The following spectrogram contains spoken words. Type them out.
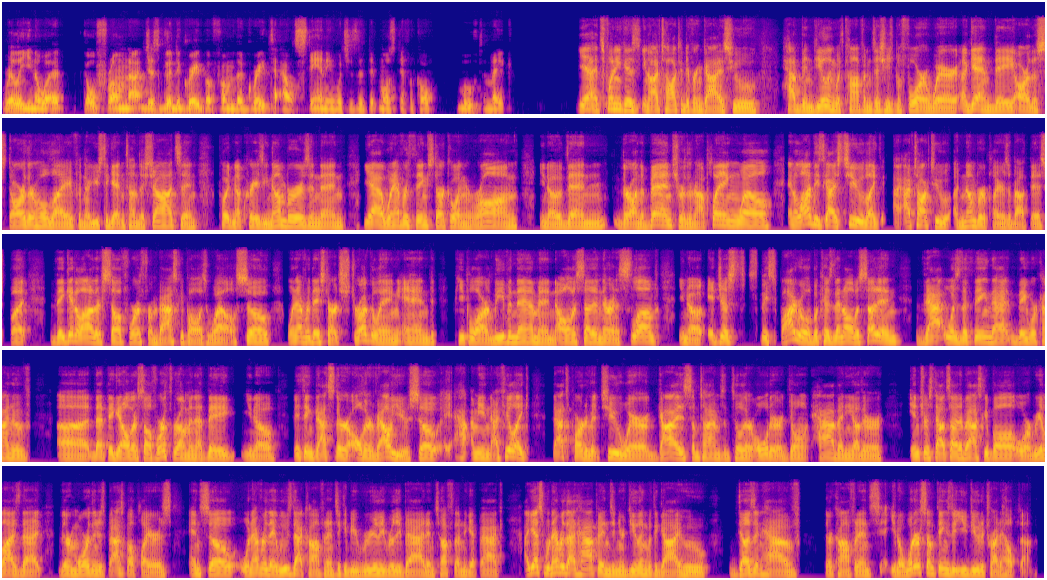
really, you know what, go from not just good to great, but from the great to outstanding, which is the most difficult move to make. Yeah, it's funny because you know I've talked to different guys who have been dealing with confidence issues before where again they are the star their whole life and they're used to getting tons of shots and putting up crazy numbers. And then yeah whenever things start going wrong you know then they're on the bench or they're not playing well. And a lot of these guys too like I, have talked to a number of players about this but they get a lot of their self-worth from basketball as well. So whenever they start struggling and people are leaving them and all of a sudden they're in a slump you know it just they spiral because then all of a sudden that was the thing that they were kind of uh, that they get all their self worth from, and that they, you know, they think that's their all their value. So, I mean, I feel like that's part of it too, where guys sometimes until they're older don't have any other interest outside of basketball or realize that they're more than just basketball players. And so whenever they lose that confidence, it can be really, really bad and tough for them to get back. I guess whenever that happens and you're dealing with a guy who doesn't have their confidence, you know, what are some things that you do to try to help them?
